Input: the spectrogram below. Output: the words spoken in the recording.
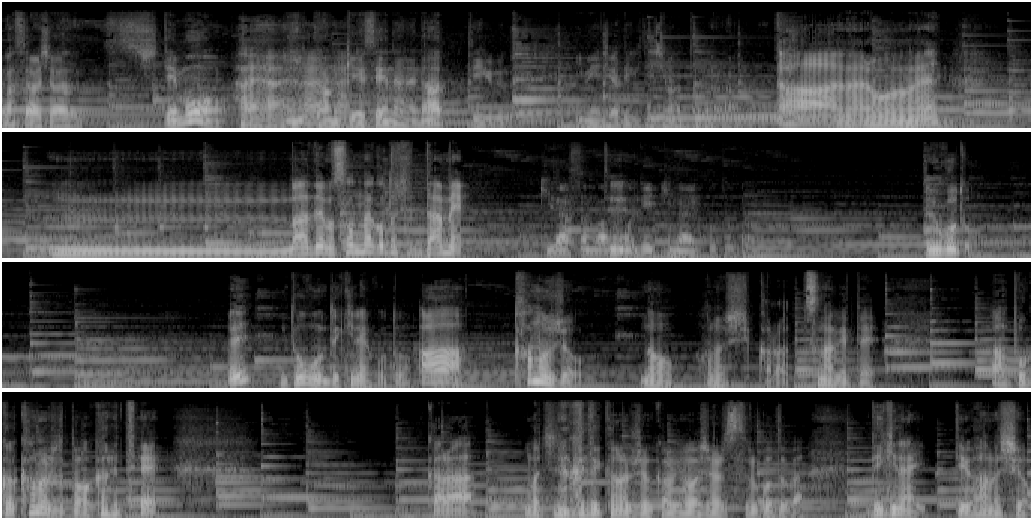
わさわさしてもはいはい関係性なんやなっていうイメージができてしまったから。ああなるほどね。うーん。まあでもそんなことしてダメ。木田さんがもうできないことが。どういうこと？え？どうできないこと？ああ彼女の話からつなげて。あ僕は彼女と別れてから街中で彼女の髪をワシャワシャすることができないっていう話を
